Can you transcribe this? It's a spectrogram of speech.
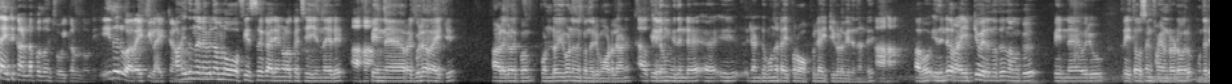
ലൈറ്റ് കണ്ടപ്പോൾ ഇതൊന്ന് ചോദിക്കണം തോന്നി. ഇതൊരു വെറൈറ്റി ലൈറ്റ് ആണ്? ഇത് നിലവിൽ നമ്മൾ ഓഫീസ് കാര്യങ്ങളൊക്കെ ചെയ്യുന്നതിൽ പിന്നെ റെഗുലർ ആയിട്ട് ആളുകൾ ഇപ്പം കൊണ്ടുപോയിക്കൊണ്ട് നിൽക്കുന്ന ഒരു മോഡലാണ്. ഇതും ഇതിന്റെ ഈ രണ്ട് മൂന്ന് ടൈപ്പ് റോപ്പ് ലൈറ്റുകൾ വരുന്നുണ്ട്. അപ്പോൾ ഇതിന്റെ റേറ്റ് വരുന്നത് നമുക്ക് പിന്നെ ഒരു ത്രീ തൗസൻഡ് ഫൈവ് ഹൺഡ്രഡ് മുതൽ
